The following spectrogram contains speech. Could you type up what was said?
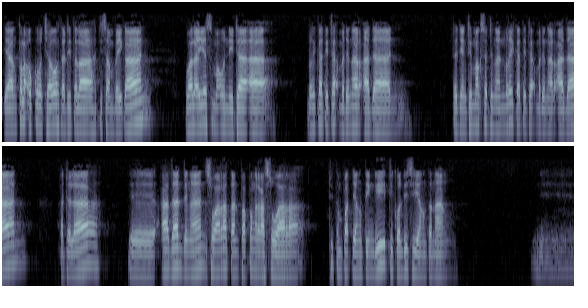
Yang telah ukur jauh tadi telah disampaikan wala yasma'un nida'a. Mereka tidak mendengar adan. Dan yang dimaksud dengan mereka tidak mendengar adan adalah eh, dengan suara tanpa pengeras suara di tempat yang tinggi di kondisi yang tenang. Eh,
